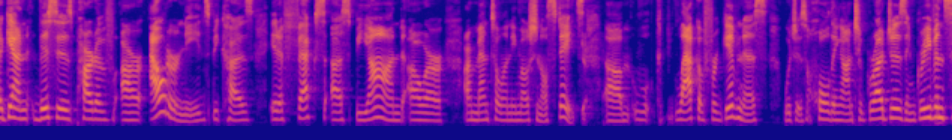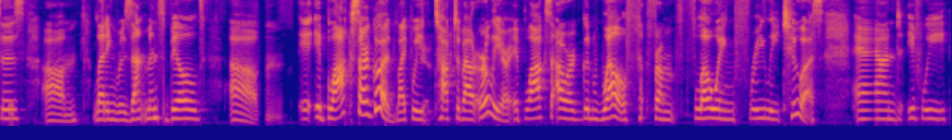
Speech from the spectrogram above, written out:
again, this is part of our outer needs because it affects us beyond our our mental and emotional states. Um, l- lack of forgiveness, which is holding on to grudges and grievances, um, letting resentments build. Um, it, it blocks our good, like we Yeah. talked about earlier. It blocks our good wealth from flowing freely to us. And if we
